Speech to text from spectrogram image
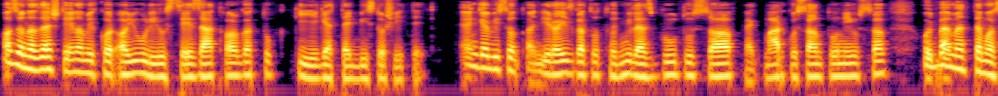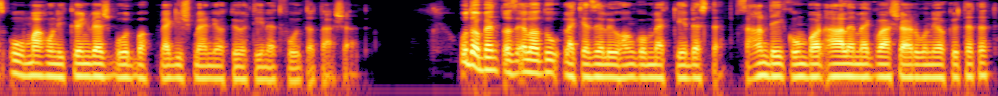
Azon az estén, amikor a Julius Cézárt hallgattuk, kiégett egy biztosíték. Engem viszont annyira izgatott, hogy mi lesz Brutusszal, meg Marcus Antoniusszal, hogy bementem az Ó Mahoni könyvesboltba megismerni a történet folytatását. Oda bent az eladó lekezelő hangon megkérdezte, szándékomban áll-e megvásárolni a kötetet,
